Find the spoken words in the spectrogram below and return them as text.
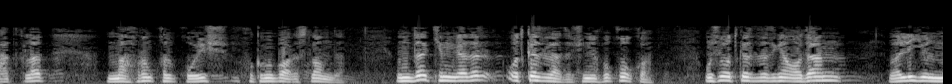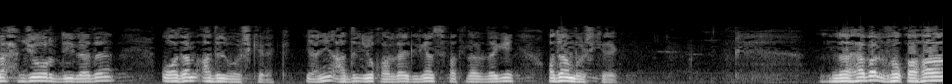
taqiqlab mahrum qilib qo'yish hukmi bor islomda unda kimgadir o'tkaziladi shuni huquqi o'sha o'tkaziladigan odam valiyul mahjur deyiladi u odam adil bo'lishi kerak ya'ni adil yuqorida aytilgan sifatlardagi odam bo'lishi kerak ذهب الفقهاء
